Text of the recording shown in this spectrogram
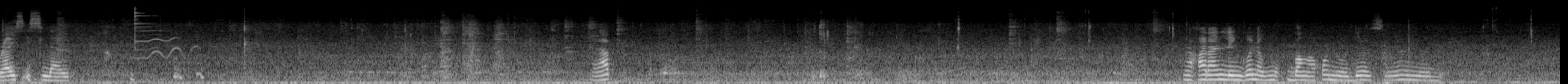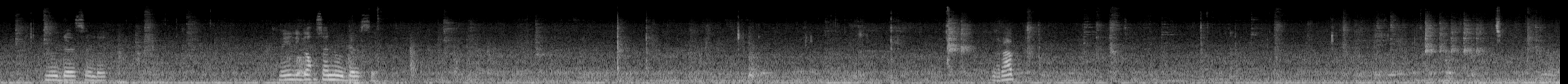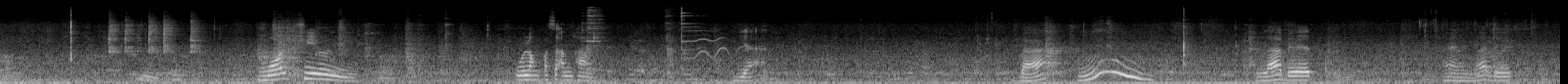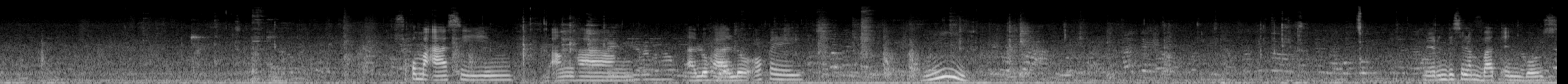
Rice is life. Sarap. Nakaraan linggo, nagmukbang ako noodles. Ngayon, nood- noodles ulit. Mahilig ako sa noodles eh. Sarap. More chili. Kulang pa sa anghang. Yan. Ba? Mmm. Love it. I love it. Gusto ko maasim, maanghang, halo-halo. Okay. Mmm. Meron din silang bat and balls.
